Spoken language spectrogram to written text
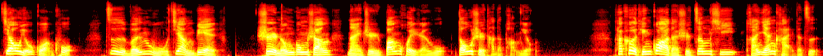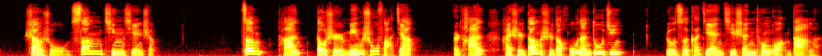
交友广阔，自文武将变、士农工商乃至帮会人物都是他的朋友。他客厅挂的是曾熙、谭延闿的字，尚属桑青先生。曾、谭都是名书法家，而谭还是当时的湖南督军，如此可见其神通广大了。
